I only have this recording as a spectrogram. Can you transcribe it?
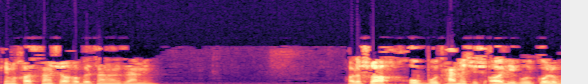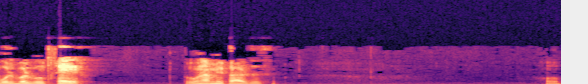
که می‌خواستن شاهو بزنن زمین. حالا شاه خوب بود همه چیش عالی بود گل و بلبل بود خیر. به اونم می‌پردازیم. خب.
